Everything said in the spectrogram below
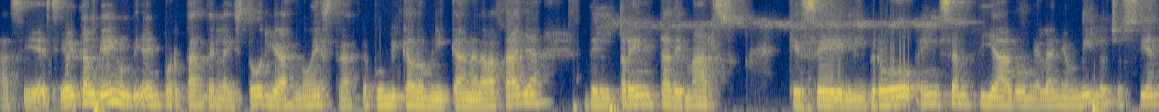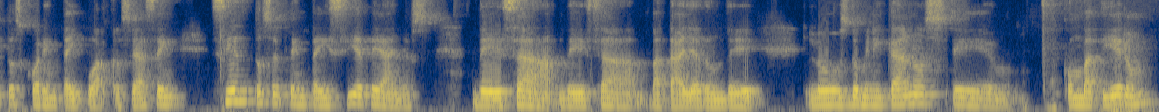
Así es. Y hoy también un día importante en la historia nuestra, República Dominicana, la batalla del 30 de marzo, que se libró en Santiago en el año 1844. O sea, hacen 177 años de esa, de esa batalla donde los dominicanos eh, combatieron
